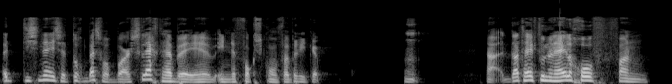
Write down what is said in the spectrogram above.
het, die Chinezen het toch best wel bar slecht hebben in, in de Foxconn fabrieken. Hm. Nou, dat heeft toen een hele golf van,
